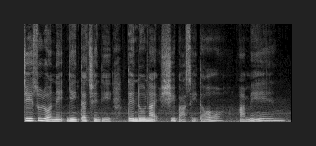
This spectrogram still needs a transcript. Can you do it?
ကျေးဇူးတော်နှင့်ညီသက်ခြင်းသည်သင်တို့၌ရှိပါစေသော။အာမင်။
